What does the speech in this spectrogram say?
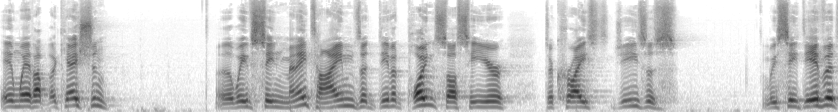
in way of application. Uh, we've seen many times that David points us here to Christ Jesus. We see David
